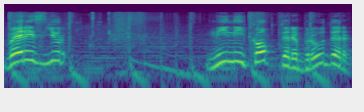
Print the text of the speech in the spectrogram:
Where is your mini copter, brother?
